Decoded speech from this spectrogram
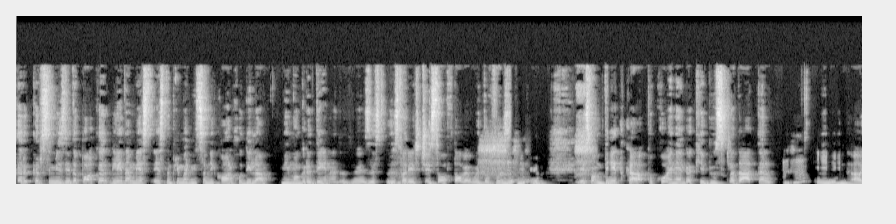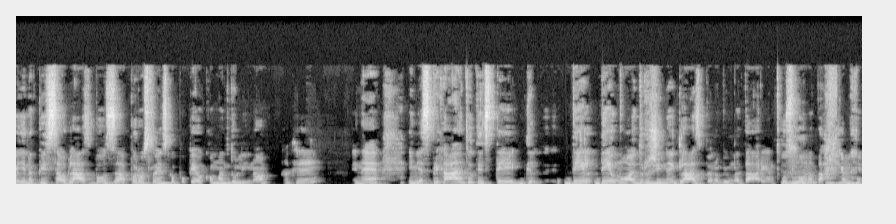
ker, ker se mi zdi, da polkar gledam, jaz, jaz naprimer nisem nikoli hodila mimo grede, ne, da zdaj- zdaj so res čisto off topic, bo to ful zanimivo. Jaz imam detka pokojnega, ki je bil skladatelj Mhm. in uh, je napisal glasbo za prvo slovensko popevko Mandolino. Okay. Ne? In jaz prihajam tudi iz te, del, del moje družine je glasbeno bil nadarjen, tako zelo Mhm, nadarjen. ne.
